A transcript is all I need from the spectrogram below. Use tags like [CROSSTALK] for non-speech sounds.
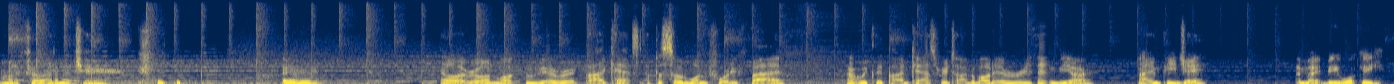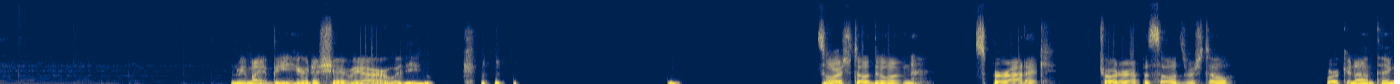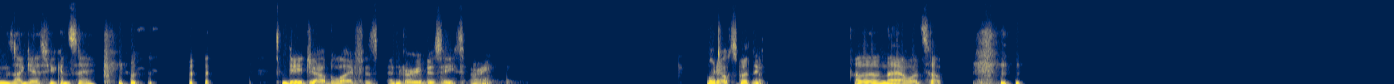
I fell out of my chair. [LAUGHS] Hello, everyone. Welcome to VR Verdict Podcast, episode 145, our weekly podcast where we talk about everything VR. I am PJ, I might be Wookiee. And we might be here to share VR with you. so we're still doing sporadic, shorter episodes. We're still working on things, I guess you can say. Day job life has been very busy. Sorry. What else? But other than that, what's up?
